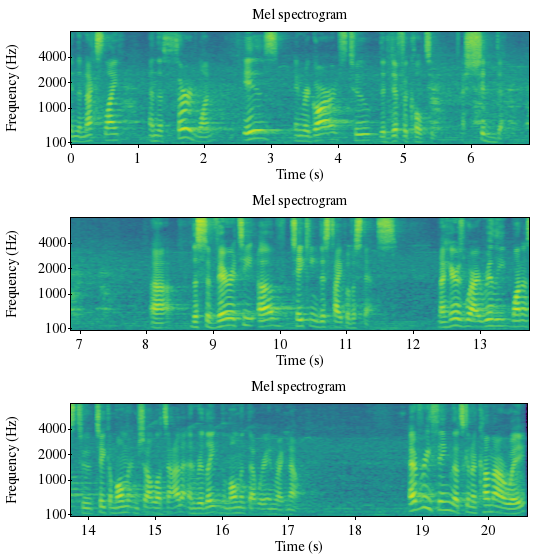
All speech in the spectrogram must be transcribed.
in the next life. And the third one is in regards to the difficulty, ashidda, uh, the severity of taking this type of a stance. Now, here's where I really want us to take a moment, inshallah ta'ala, and relate the moment that we're in right now. Everything that's going to come our way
